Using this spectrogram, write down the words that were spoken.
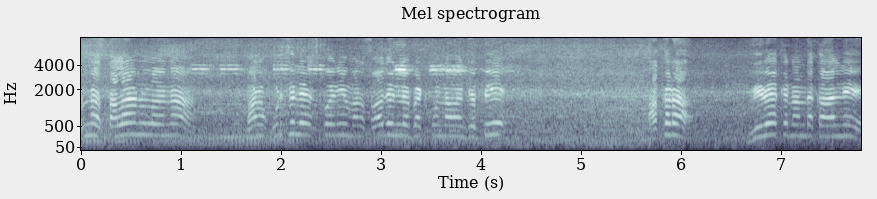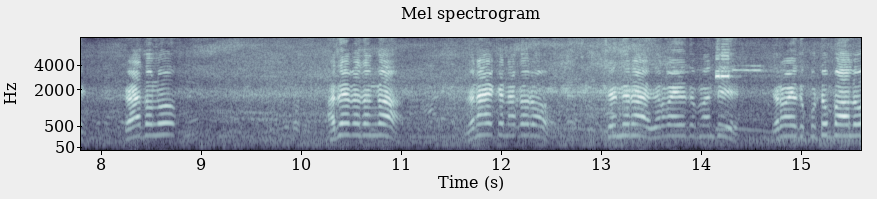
ఉన్న స్థలాల్లోన మనం గుడిసెలు వేసుకొని మన స్వాధీనంలో పెట్టుకుందామని చెప్పి అక్కడ వివేకానంద కాలనీ పేదలు అదేవిధంగా వినాయక నగరు చెందిన ఇరవై ఐదు మంది ఇరవై ఐదు కుటుంబాలు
